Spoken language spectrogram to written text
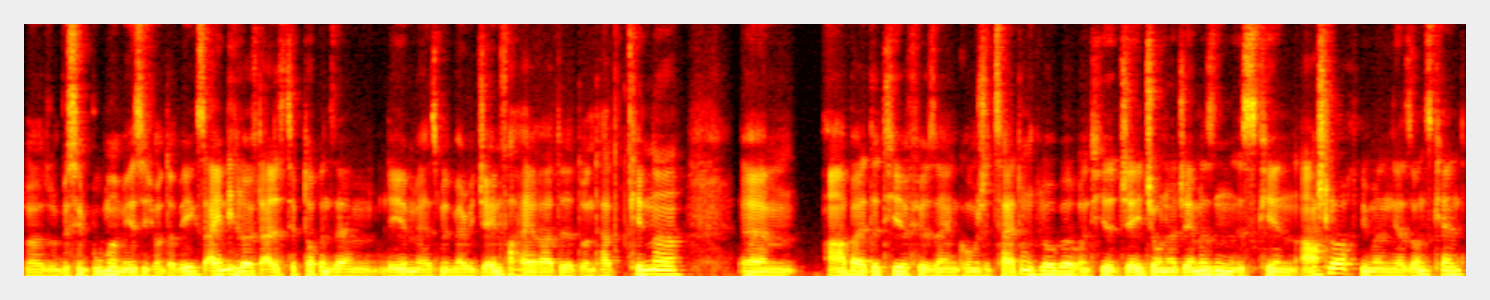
so so ein bisschen boomermäßig unterwegs. Eigentlich läuft alles tipptopp in seinem Leben. Er ist mit Mary Jane verheiratet und hat Kinder. Ähm, arbeitet hier für seine komische Zeitung, glaube. Und hier J. Jonah Jameson ist kein Arschloch, wie man ihn ja sonst kennt,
